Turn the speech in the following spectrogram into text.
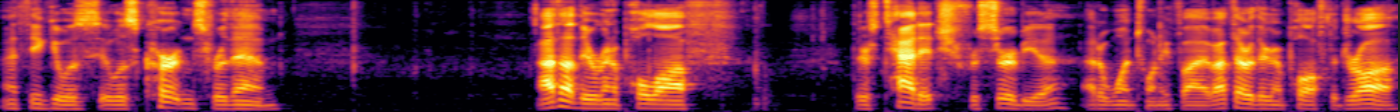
I think it was it was curtains for them. I thought they were going to pull off. There's Tadic for Serbia at a 125. I thought they were going to pull off the draw.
